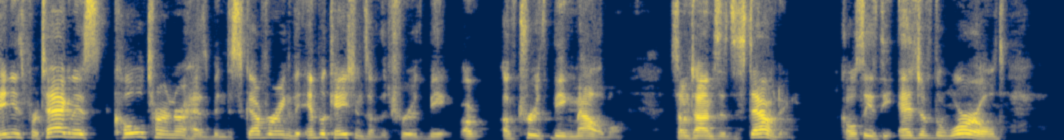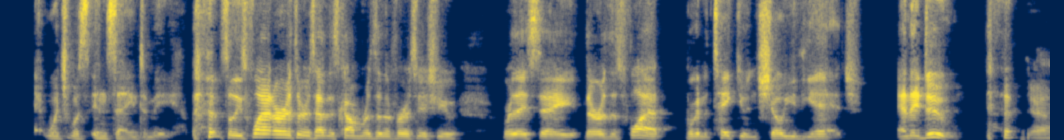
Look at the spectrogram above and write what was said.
Tynion's protagonist, Cole Turner, has been discovering the implications of the truth being of, of truth being malleable. Sometimes it's astounding, Cole sees the edge of the world, which was insane to me. so these flat earthers have this conference in the first issue where they say the earth is flat, we're going to take you and show you the edge. And they do. Yeah.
